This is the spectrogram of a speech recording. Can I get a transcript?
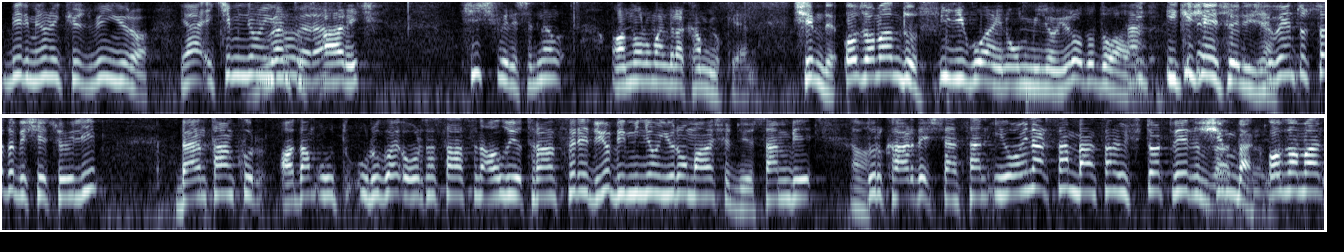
1 milyon 200 bin euro. Yani 2 milyon euro Juventus veren hariç hiçbirisinde anormal rakam yok yani. Şimdi o zaman dur. Bir Higuain 10 milyon euro o da doğal. İki şey söyleyeceğim. Juventus'ta da bir şey söyleyeyim. Bentancur adam Uruguay orta sahasını alıyor, transfer ediyor. 1 milyon euro maaş ödüyor. Sen bir dur kardeş sen sen iyi oynarsan ben sana 3-4 veririm Şimdi zaten. bak o zaman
